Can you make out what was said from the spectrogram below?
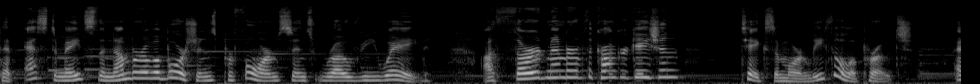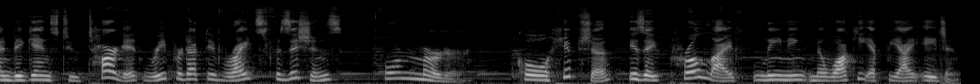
that estimates the number of abortions performed since Roe v. Wade. A third member of the congregation takes a more lethal approach and begins to target reproductive rights physicians for murder. Cole Hipsha is a pro life leaning Milwaukee FBI agent.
